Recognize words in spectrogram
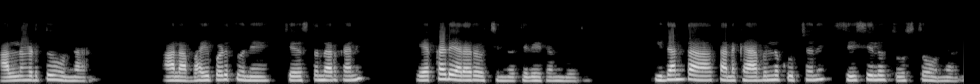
అల్లాడుతూ ఉన్నారు. అలా భయపడుతూనే చేస్తున్నారు కానీ ఎక్కడ ఎర్రర్ వచ్చిందో తెలియటం లేదు. ఇదంతా తన క్యాబిన్లో కూర్చొని సీసీలో చూస్తూ ఉన్నాడు.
